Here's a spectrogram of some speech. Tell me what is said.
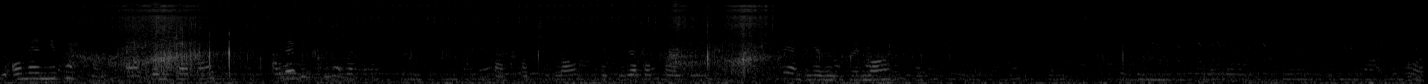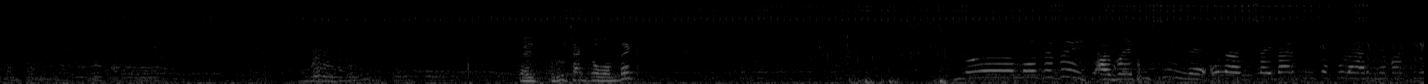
Że one nie pachną. A ten zapach? jest fruczak gołąbek? No może być, albo jakiś inny. U nas najbardziej popularny właśnie.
